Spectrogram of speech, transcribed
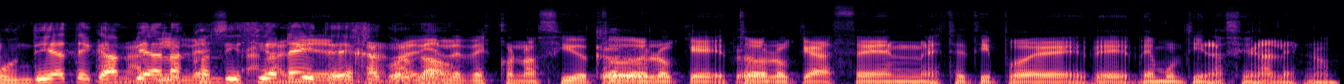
un día te cambia las condiciones y te deja colgado. Nadie le desconocido todo lo que todo lo que hacen este tipo de, de multinacionales, ¿no?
